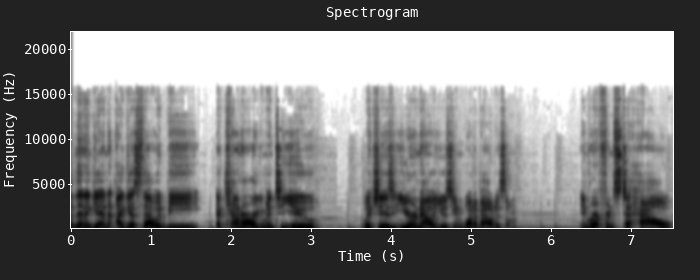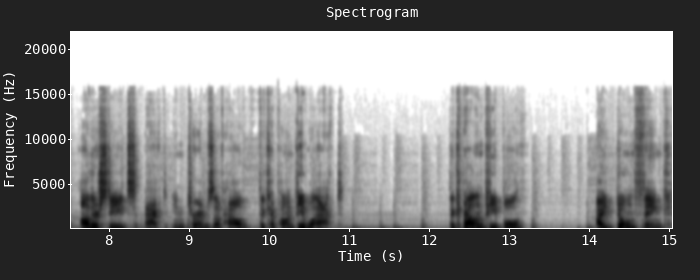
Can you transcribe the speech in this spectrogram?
But then again, I guess that would be a counter argument to you, which is you're now using whataboutism in reference to how other states act in terms of how the Capellan people act. The Capellan people, I don't think,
